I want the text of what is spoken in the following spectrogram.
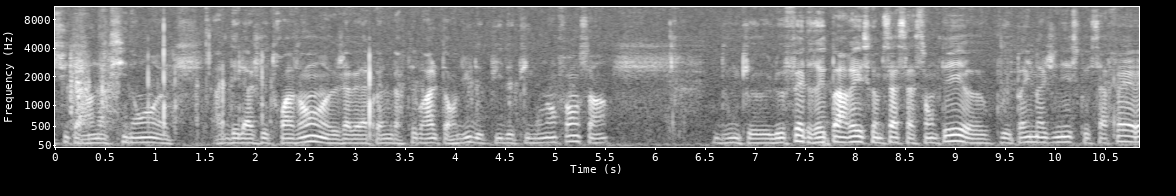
suite à un accident euh, dès l'âge de 3 ans, euh, j'avais la colonne vertébrale tordue depuis, depuis mon enfance. Hein. Donc euh, le fait de réparer comme ça sa santé, vous pouvez pas imaginer ce que ça fait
